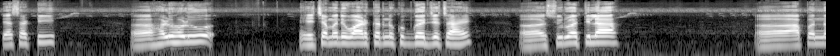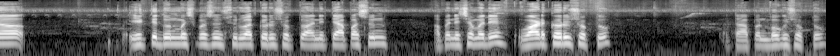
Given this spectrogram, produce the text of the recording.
त्यासाठी हळूहळू याच्यामध्ये वाढ करणं खूप गरजेचं आहे. सुरुवातीला आपण एक ते दोन म्हशीपासून सुरुवात करू शकतो आणि त्यापासून आपण याच्यामध्ये वाढ करू शकतो. आता आपण बघू शकतो.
